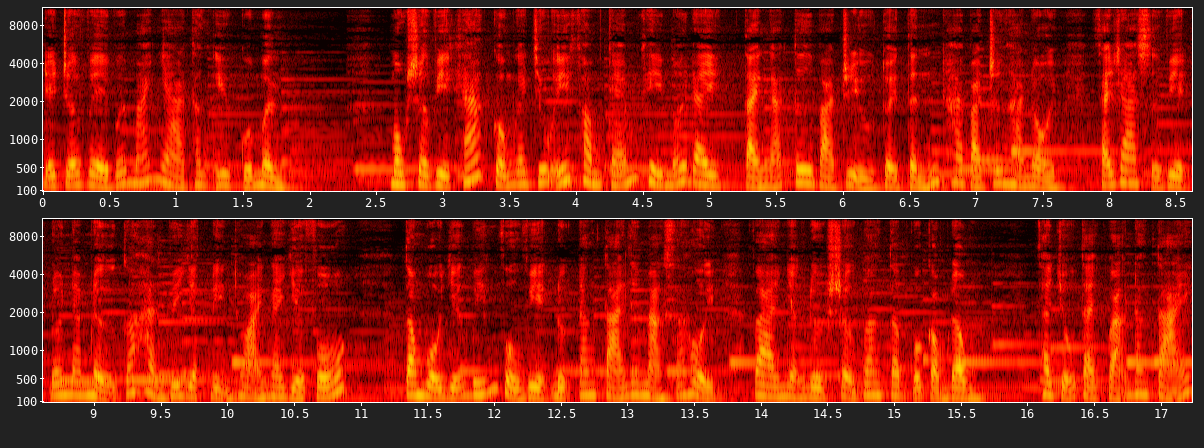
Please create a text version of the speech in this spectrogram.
để trở về với mái nhà thân yêu của mình. Một sự việc khác cũng gây chú ý không kém khi mới đây, tại ngã tư Bà Triệu, Tuệ Tỉnh, Hai Bà Trưng, Hà Nội, xảy ra sự việc đôi nam nữ có hành vi giật điện thoại ngay giữa phố. Toàn bộ diễn biến vụ việc được đăng tải lên mạng xã hội và nhận được sự quan tâm của cộng đồng. Theo chủ tài khoản đăng tải,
